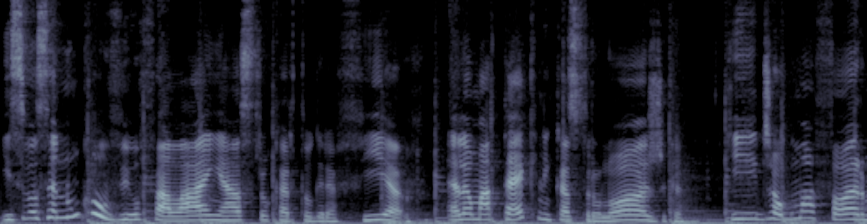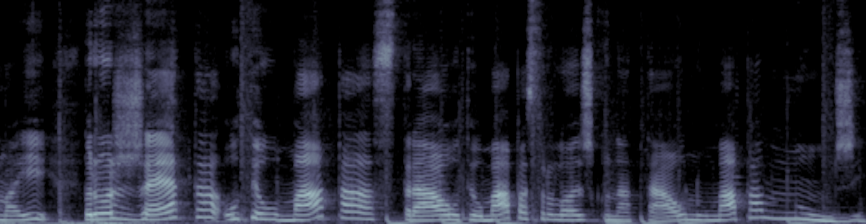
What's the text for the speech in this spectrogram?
E se você nunca ouviu falar em astrocartografia, ela é uma técnica astrológica que de alguma forma aí projeta o teu mapa astral, o teu mapa astrológico natal no mapa mundi.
